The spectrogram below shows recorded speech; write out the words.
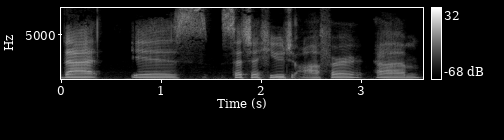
that is such a huge offer. Um,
